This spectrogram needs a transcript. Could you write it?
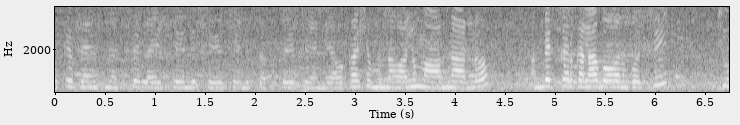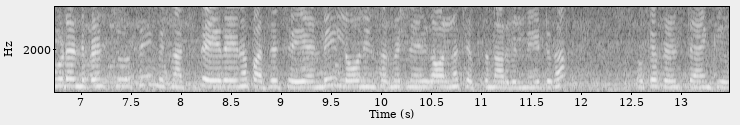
ఓకే ఫ్రెండ్స్ నచ్చితే లైక్ చేయండి షేర్ చేయండి సబ్స్క్రైబ్ చేయండి. అవకాశం ఉన్న వాళ్ళు మామ్నార్లో అంబేద్కర్ కళాభవన్కి వచ్చి చూడండి ఫ్రెండ్స్ చూసి మీకు నచ్చితే ఏదైనా పర్చేజ్ చేయండి. లోన్ ఇన్ఫర్మేషన్ ఏది కావాలన్నా చెప్తున్నారు వీళ్ళు నీట్గా. Okay friends thank you.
